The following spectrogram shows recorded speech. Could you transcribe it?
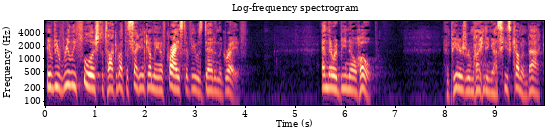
It would be really foolish to talk about the second coming of Christ if he was dead in the grave. And there would be no hope. And Peter's reminding us he's coming back.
